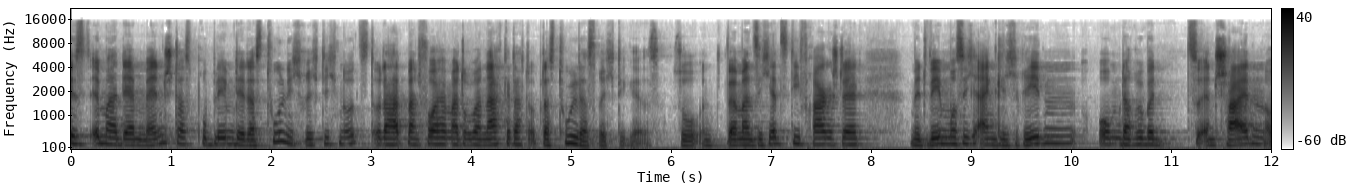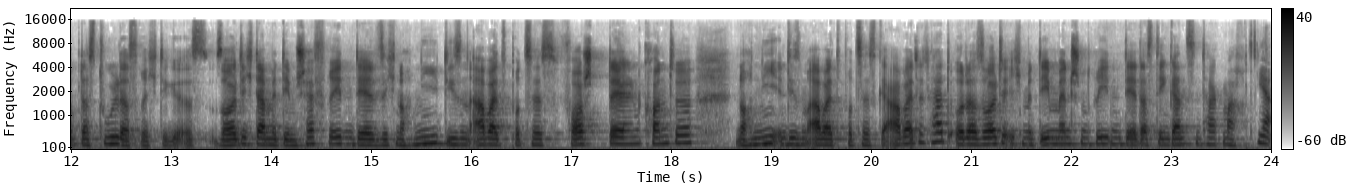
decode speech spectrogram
ist immer der Mensch das Problem, der das Tool nicht richtig nutzt? Oder hat man vorher mal drüber nachgedacht, ob das Tool das Richtige ist? So, und wenn man sich jetzt die Frage stellt, mit wem muss ich eigentlich reden, um darüber zu entscheiden, ob das Tool das Richtige ist? Sollte ich da mit dem Chef reden, der sich noch nie diesen Arbeitsprozess vorstellen konnte, noch nie in diesem Arbeitsprozess gearbeitet hat? Oder sollte ich mit dem Menschen reden, der das den ganzen Tag macht? Ja.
